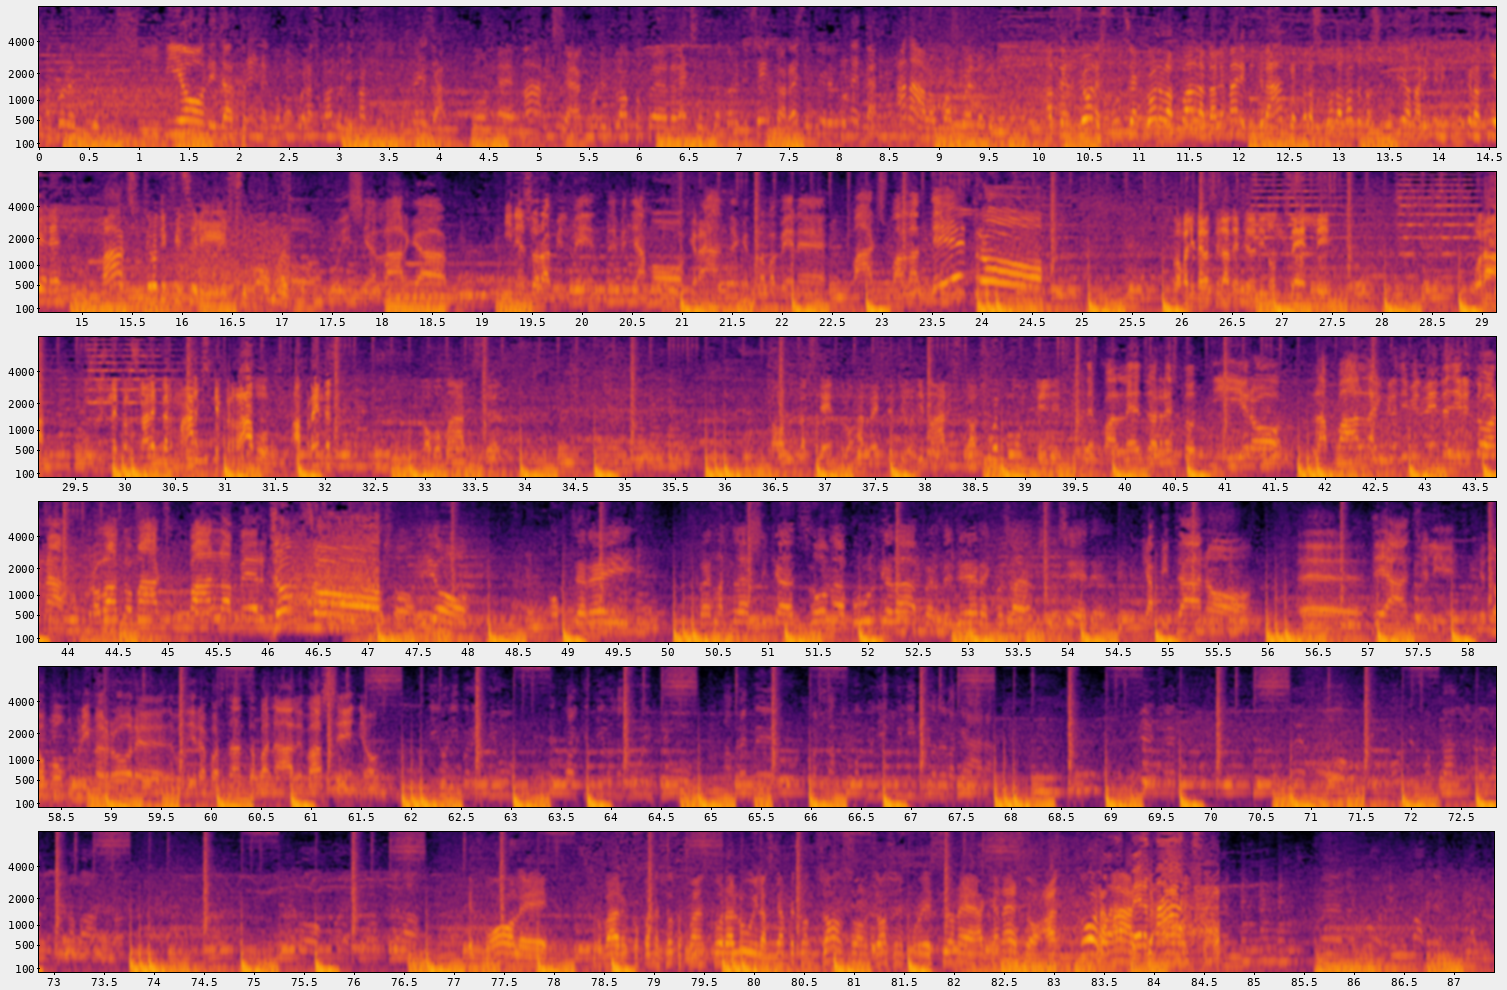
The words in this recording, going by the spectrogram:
ancora il tiro di Simioni da tre. Bene, comunque la squadra di Martini in difesa con eh, Marx, ancora il blocco per l'ex giocatore di centro, arresto tiro in lunetta analogo a quello di... Attenzione, sfugge ancora la palla dalle mani di Grande per la seconda volta consecutiva, ma Rimini comunque la tiene. Marx, tiro difficilissimo. Oh, Poi si allarga inesorabilmente. Vediamo Grande che trova bene Max, palla dentro. Prova a liberarsi dalla difesa di Nonzelli. Ora conclusione personale per Marx che è bravo a prendersi. Di nuovo Marx. Prova a buttarsi dentro, arresta il tiro di Marx da due punti. Ne palleggia arresto tiro. La palla incredibilmente gli ritorna. Trovato Max, palla per Johnson. io opterei per la classica zona bulgara per vedere cosa succede. Capitano eh, De Angeli dopo un primo errore, devo dire abbastanza banale, va a segno. tiro libero in più e qualche tiro da due in più avrebbe lasciato un po' più di equilibrio nella gara. Invece possesso molto importante per la che porterà che vuole trovare un compagno sotto fa ancora lui la scambia con Johnson. Johnson in proiezione a canestro ancora Ora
